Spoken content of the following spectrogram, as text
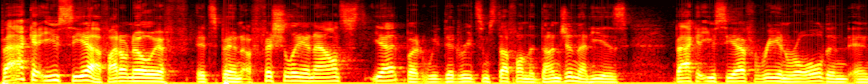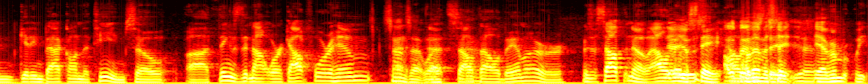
back at UCF. I don't know if it's been officially announced yet, but we did read some stuff on the dungeon that he is back at UCF, re-enrolled and, and getting back on the team. So uh, things did not work out for him. Sounds at, that way. At South Alabama or is it South? No, Alabama it was State. Alabama Alabama State, State. yeah. Yeah, remember we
